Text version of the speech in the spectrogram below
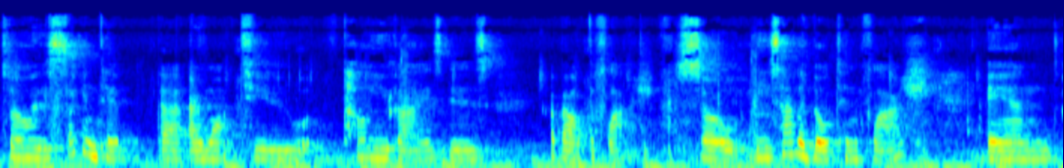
So the second tip that I want to tell you guys is about the flash. So these have a built-in flash and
